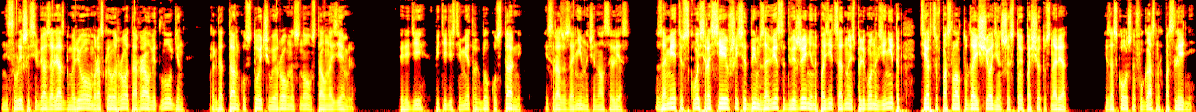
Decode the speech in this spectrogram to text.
Не слыша себя за лязгом и ревом, раскрыл рот, орал Ветлугин, когда танк устойчиво и ровно снова встал на землю. Впереди, в пятидесяти метрах, был кустарник, и сразу за ним начинался лес. Заметив сквозь рассеявшийся дым завесы движения на позиции одной из полигонных зениток, Терцев послал туда еще один, шестой по счету снаряд. Из осколочно-фугасных последний.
